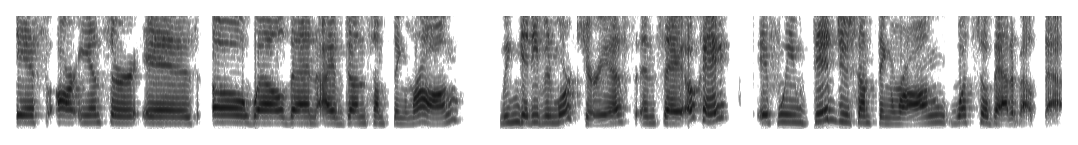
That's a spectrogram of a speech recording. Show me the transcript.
If our answer is, oh, well, then I've done something wrong, we can get even more curious and say, okay, if we did do something wrong, what's so bad about that?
